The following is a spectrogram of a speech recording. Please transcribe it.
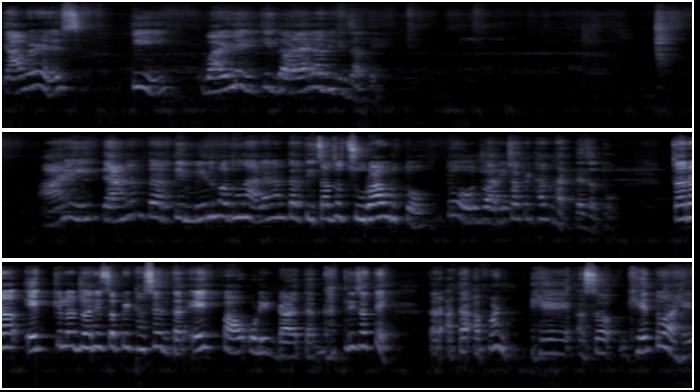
त्यावेळेस ती वाळली की दळायला दिली जाते. आणि त्यानंतर ती मिलमधून आल्यानंतर तिचा जो चुरा उरतो तो ज्वारीच्या पिठात घातला जातो. तर एक किलो ज्वारीचं पीठ असेल तर एक पाव उडीद डाळ त्यात घातली जाते. तर आता आपण हे असं घेतो आहे.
